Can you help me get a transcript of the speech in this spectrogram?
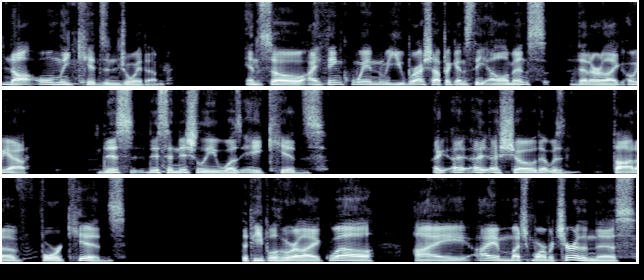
not only kids enjoy them. And so I think when you brush up against the elements that are like, oh yeah, this this initially was a kids a, a, a show that was thought of for kids. The people who are like, well, I I am much more mature than this.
